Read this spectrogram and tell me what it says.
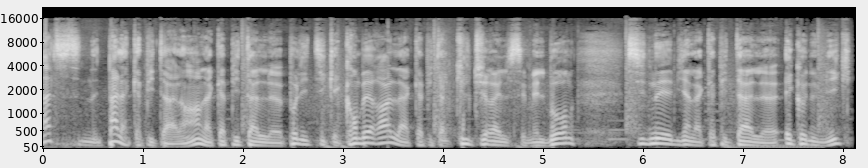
Ah, ce n'est pas la capitale. hein. La capitale politique est Canberra, la capitale culturelle c'est Melbourne. Sydney est bien la capitale euh, économique.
